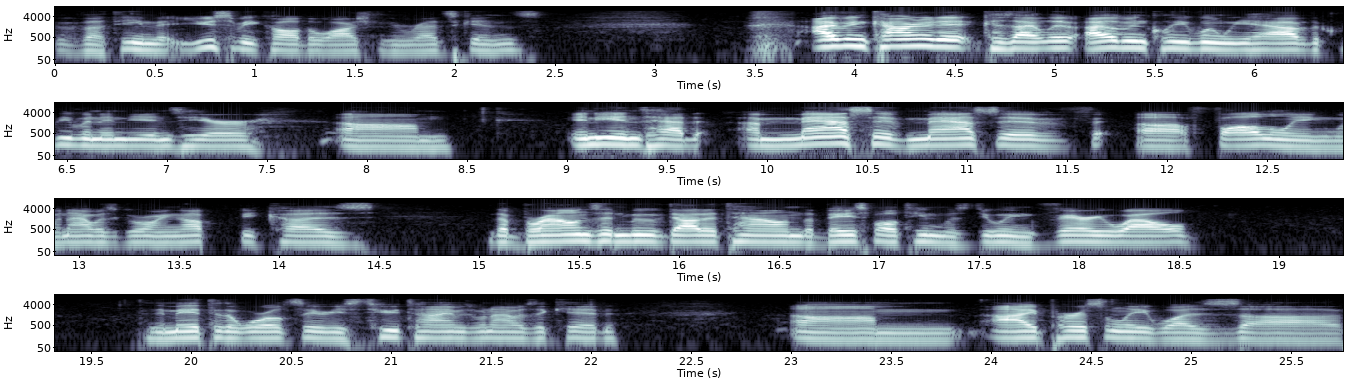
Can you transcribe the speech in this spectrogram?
the team that used to be called the Washington Redskins. I've encountered it because I live I live in Cleveland. We have the Cleveland Indians here. Um, Indians had a massive, massive uh, following when I was growing up because the Browns had moved out of town. The baseball team was doing very well. They made it to the World Series two times when I was a kid. Um, I personally was, uh,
